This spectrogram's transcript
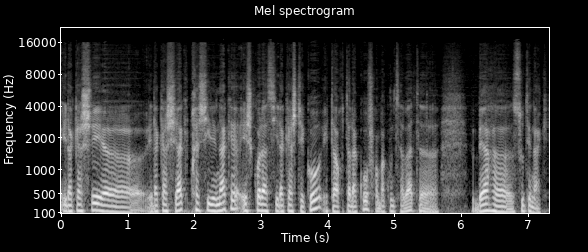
erakase, uh, erakaseak, presidenak, eskolaz irakasteko, eta hortarako formakuntza bat uh, behar uh, zutenak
